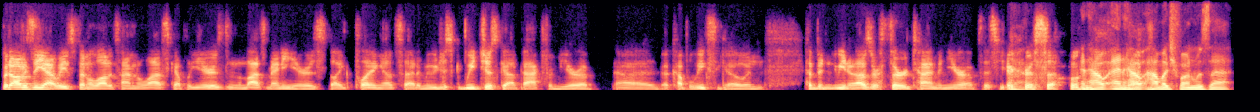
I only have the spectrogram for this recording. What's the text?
but obviously yeah we've spent a lot of time in the last couple of years and the last many years like playing outside i mean we just we just got back from europe uh, a couple weeks ago and have been you know that was our third time in europe this year Yeah. so And how and Yeah. how how much fun was that?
